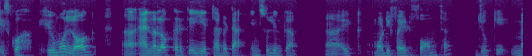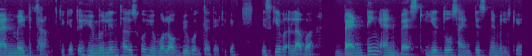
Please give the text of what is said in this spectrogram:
इसको ह्यूमोलॉग एनालॉग करके ये था बेटा, इंसुलिन का एक मॉडिफाइड फॉर्म था। जो कि मैन मेड था, ठीक है? तो ह्यूमुलिन था, इसको ह्यूमोलॉग भी बोलते थे, ठीक है? इसके अलावा बेंटिंग एंड बेस्ट ये दो साइंटिस्ट ने मिलके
